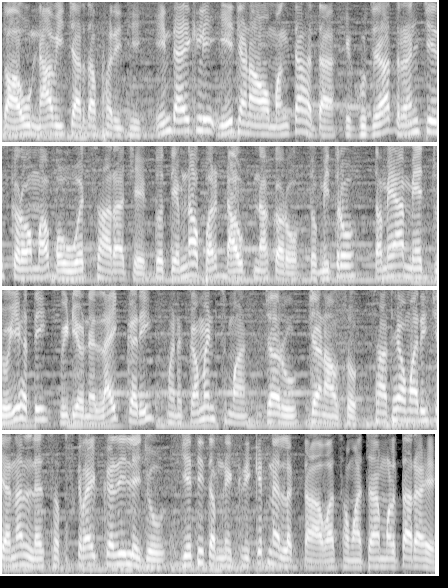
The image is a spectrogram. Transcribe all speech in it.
તો આવું ના વિચારતા ફરીથી. ઇનડાયરેક્ટલી એ જણાવવા માંગતા હતા કે ગુજરાત રન ચેઝ કરવામાં બહુ જ સારા છે, તો તેમના પર ડાઉટ ન કરો. તો મિત્રો, તમે આ મેચ જોઈ હતી? વિડીયોને લાઈક કરી મને કમેન્ટ્સમાં જરૂર જણાવશો. સાથે અમારી ચેનલને સબસ્ક્રાઇબ કરી લેજો, જેથી તમને ક્રિકેટને લગતા આવા સમાચાર મળતા રહે.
